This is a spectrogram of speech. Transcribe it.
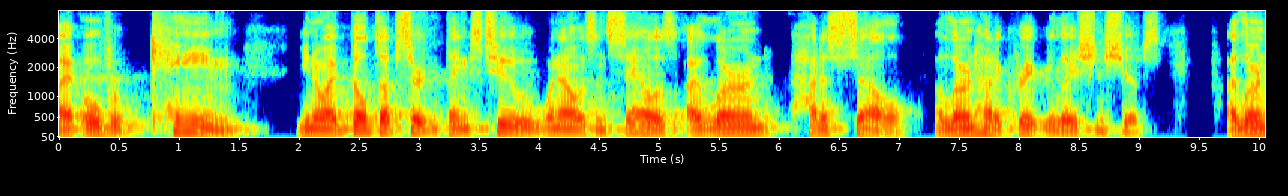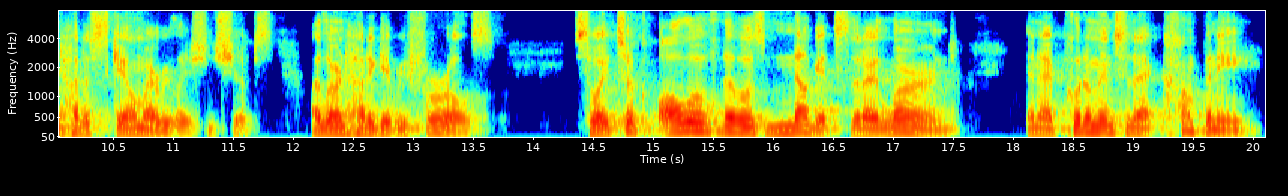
I overcame you know, I built up certain things too when I was in sales. I learned how to sell, I learned how to create relationships, I learned how to scale my relationships, I learned how to get referrals. So I took all of those nuggets that I learned and I put them into that company.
